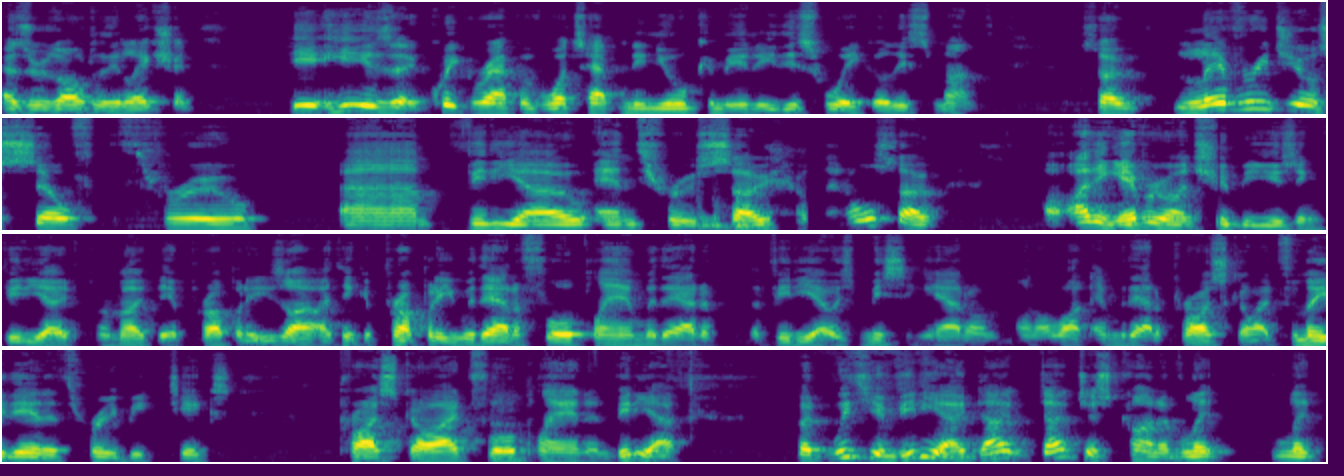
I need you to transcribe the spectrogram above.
as a result of the election. Here's a quick wrap of what's happened in your community this week or this month. So leverage yourself through um, video and through social, and also I think everyone should be using video to promote their properties. I, think a property without a floor plan, without a, a, video, is missing out on, on a lot, and without a price guide. For me, they're the three big ticks: price guide, floor plan, and video. But with your video, don't don't just kind of let let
